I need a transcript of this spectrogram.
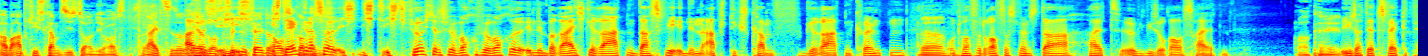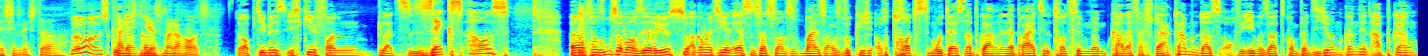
Aber Abstiegskampf siehst du auch nicht aus. 13 so also eher so aus dem Mittelfeld ich, ich denke, dass wir, ich, ich, ich fürchte, dass wir Woche für Woche in den Bereich geraten, dass wir in den Abstiegskampf geraten könnten ja. und hoffe darauf, dass wir uns da halt irgendwie so raushalten. Okay. Wie gesagt, der Zweck Pessimist, da ja, ist gut, kann ich nicht aus meiner Haut. Der Optimist, ich gehe von Platz 6 aus, äh, versuche es aber auch seriös zu argumentieren. Erstens, dass wir uns meines Erachtens wirklich auch trotz dem Modestabgang in der Breite trotzdem im Kader verstärkt haben und das auch, wie eben gesagt, kompensieren können, den Abgang.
